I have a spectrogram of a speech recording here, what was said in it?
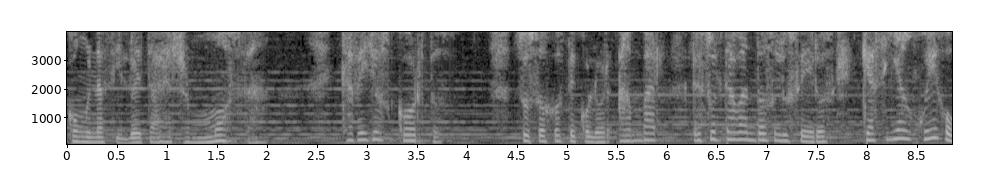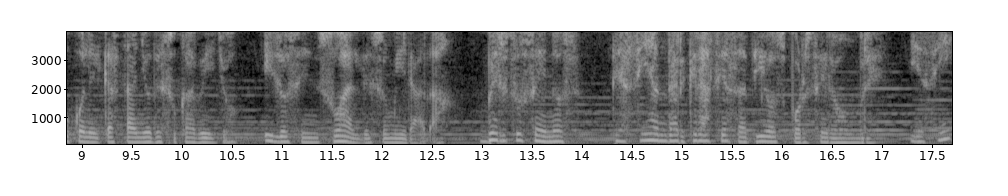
con una silueta hermosa cabellos cortos. Sus ojos de color ámbar resultaban dos luceros que hacían juego con el castaño de su cabello y lo sensual de su mirada. Ver sus senos te hacían dar gracias a Dios por ser hombre. Y así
